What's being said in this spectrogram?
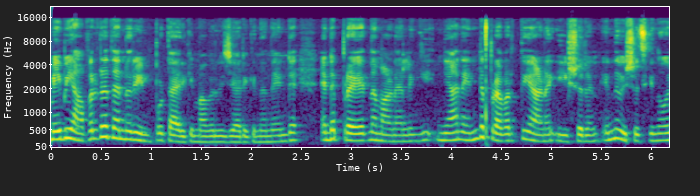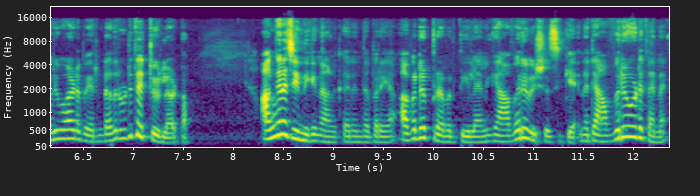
മേ ബി അവരുടെ തന്നെ ഒരു ഇൻപുട്ടായിരിക്കും അവർ വിചാരിക്കുന്നത്. എന്റെ എന്റെ പ്രയത്നമാണ് അല്ലെങ്കിൽ ഞാൻ എന്റെ പ്രവൃത്തിയാണ് ഈശ്വരൻ എന്ന് വിശ്വസിക്കുന്ന ഒരുപാട് പേരുണ്ട്. അതിലൊരു തെറ്റുമില്ല കേട്ടോ. അങ്ങനെ ചിന്തിക്കുന്ന ആൾക്കാർ എന്താ പറയുക അവരുടെ പ്രവൃത്തിയിൽ അല്ലെങ്കിൽ അവർ വിശ്വസിക്കുക. എന്നിട്ട് അവരോട് തന്നെ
